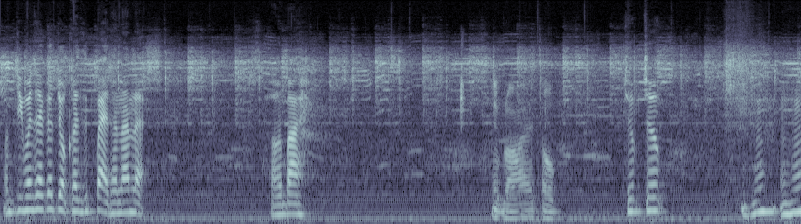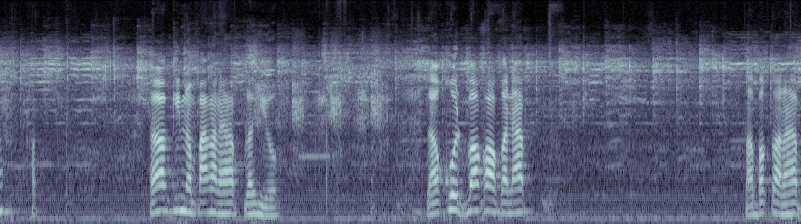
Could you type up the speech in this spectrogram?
ความจริงไม่ใช่กระจกแค่สิบแปดเท่านั้นแหละต่อไปเรียบร้อยจบจึ๊บจึ๊บอือฮึอือฮึครับแล้วก็กินขนมปังกันนะครับ เราหิวแล้วขุดบล็อกออกก่อนนะครับ ตัดบล็อกก่อนนะครับ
